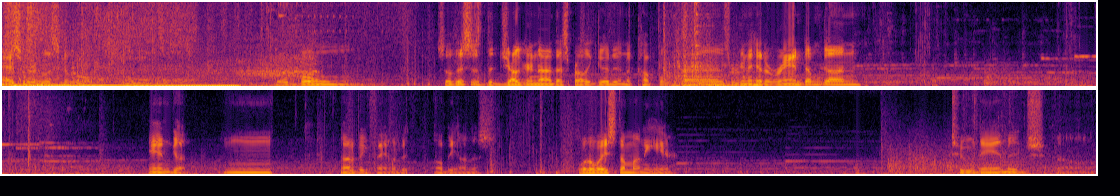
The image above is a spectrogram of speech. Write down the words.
Yeah, screw it. Let's go. Go boom. So this is the Juggernaut. That's probably good in a couple turns. We're gonna hit a random gun. Handgun. Mm, not a big fan of it. I'll be honest. What a waste of money here. Two damage. Oh.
